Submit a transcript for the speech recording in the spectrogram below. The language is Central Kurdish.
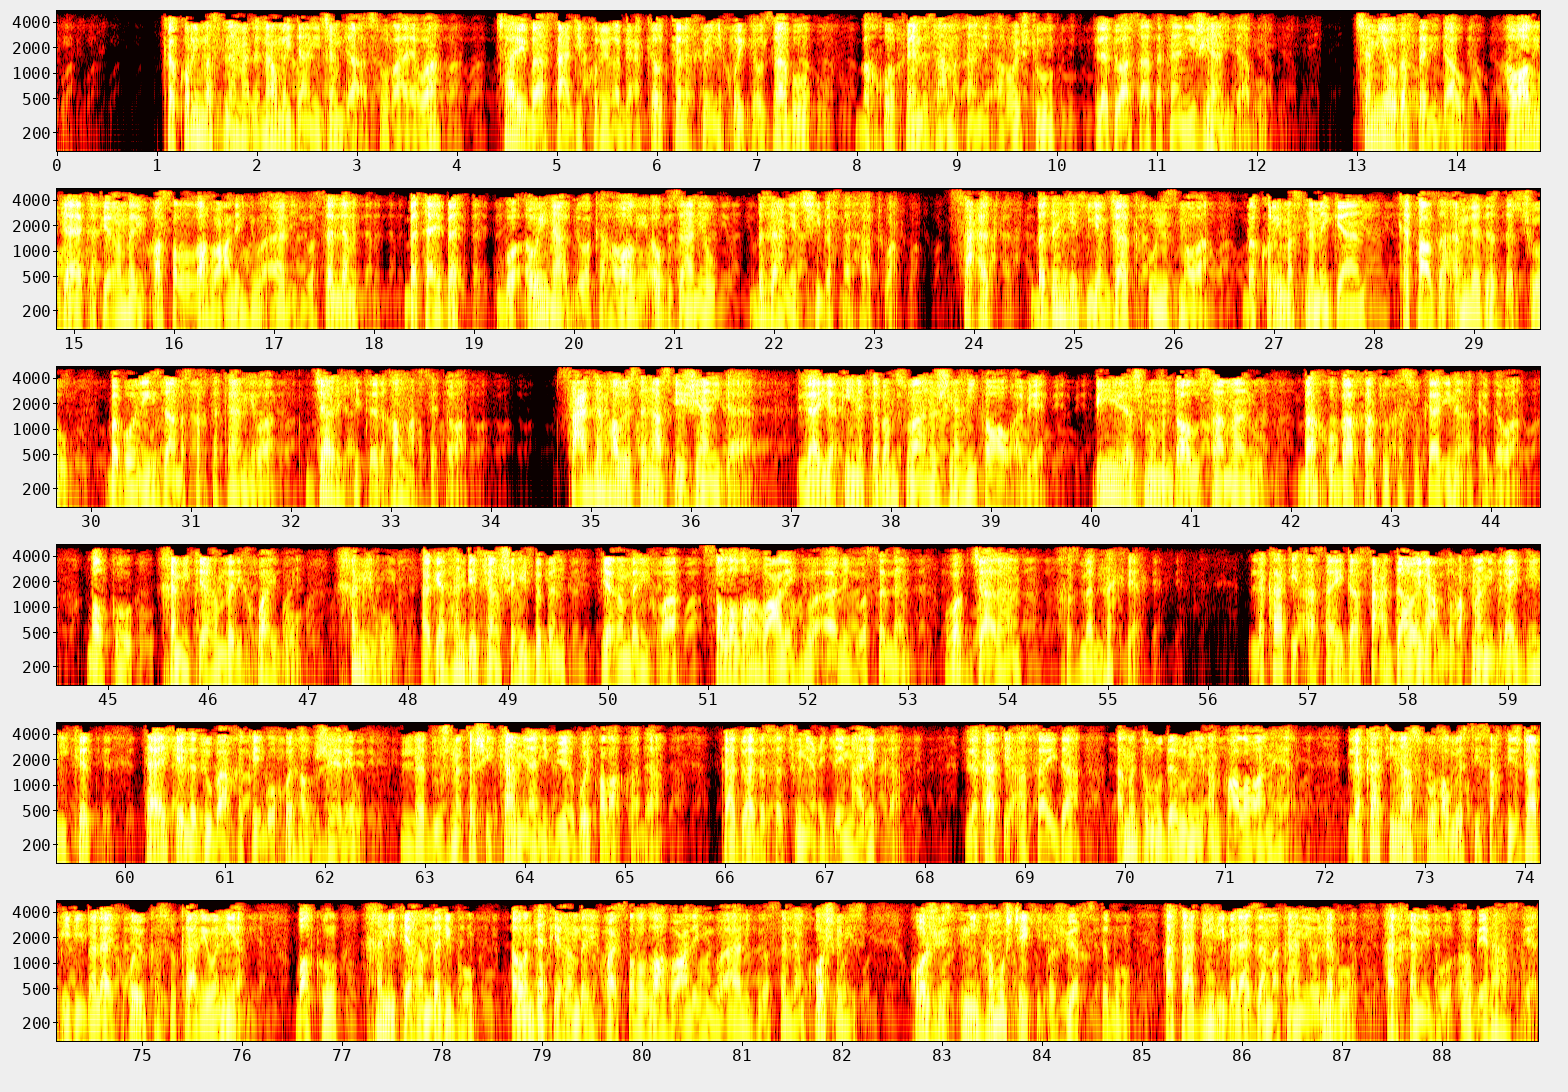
کە کوڕی مەسلەمە لە ناو مەیدانی جەنگدا ئەسووڕایەوە، چاوی بە سەعدی کوڕی ڕەبیع کەوت کە لە خوێنی خۆی گەوزا بوو، بە خۆڵ خوێن لە زامەکانی ئەڕۆیشت و لە دوا ساتەکانی ژیانیدا بوو. چەمییەوە بە سەری دا و هەواڵی دایە کە پێغەمبەری خوا صلی اللە علیه و آله و سلم بە تایبەت بۆ ئەوەی ناردووە کە هەواڵی ئەو بزانێ و بزانێ چی بە سەر هاتووە. سەعد بە دەنگێکی یەکجار کپ و نزمەوە بە کوڕی مەسلەمەی گەیاند کە تازە ئەم لە دەست دەرچووە و بە بۆنەی زامە سەختەکانیەوە جارێکی تر هەڵناسێتەوە. سەعد لەم هەڵوێستە ناسکەی ژیانی دایە، لای یەقینە کە بەم زووانە ژیانی تەواو ئەبێ، بیری لە ژن و منداڵ و سامان و باخ و باخات و کەسوکاری نەئەکردەوە، بەڵکو خەمی پێغەمبەری خوای بوو خەمی بوو ئەگەر هەندێکیان شەهید ببن پێغەمبەری خوا صلی اللە علیه و آله و سلم وەک جاران خزمەت نەکرێ لە کاتی ئاساییدا سەعد داوای لە عبدالرحمانی برای دینی کرد تا یەکێ لە دوو باخەکەی بۆ خۆی هەڵبژێرێ و لە دوژنەکەشی کامیانی بوێ بۆی تەڵاق ئەدا تا دوای بەسەرچوونی عیددەی مارەی بکا لە کاتی ئاساییدا ئەمە دڵ و دەروونی ئەم پاڵەوانەیە، لە کاتی ناسک و هەڵوێستی سەختیشدا بیری بەلای خۆی و کەسوکاریەوە نییە، بەڵکو خەمی پێغەمبەری بوو، ئەوەندە پێغەمبەری خوای صلی اللە علیه و آله و سلم خۆشەویست، خۆشویستنی هەموو شتێکی پشتگوێ خستبوو، هەتا بیری بەلای زامەکانیەوە نەبوو، هەر خەمی بوو ئەو بێناز بێ.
